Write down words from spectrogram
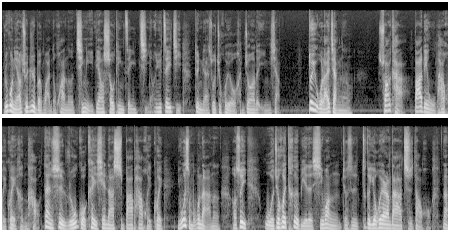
如果你要去日本玩的话呢，请你一定要收听这一集啊，因为这一集对你来说就会有很重要的影响。对于我来讲呢，刷卡八点五趴回馈很好，但是如果可以先拿十八趴回馈，你为什么不拿呢？好，所以我就会特别的希望，就是这个优惠要让大家知道哈。那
